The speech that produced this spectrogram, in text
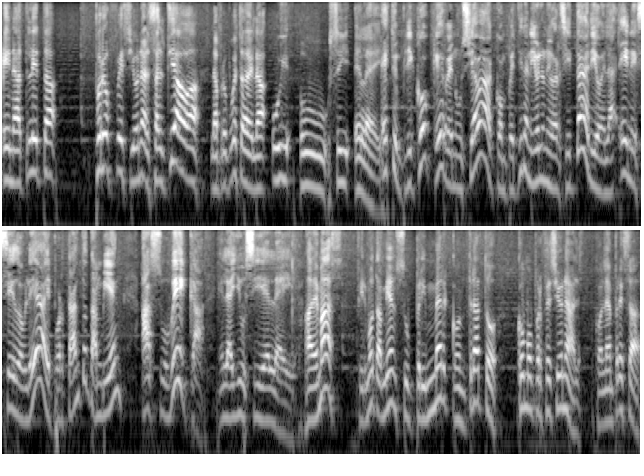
en atleta profesional. Salteaba la propuesta de la UCLA. Esto implicó que renunciaba a competir a nivel universitario en la NCAA y por tanto también a su beca en la UCLA. Además, firmó también su primer contrato como profesional con la empresa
